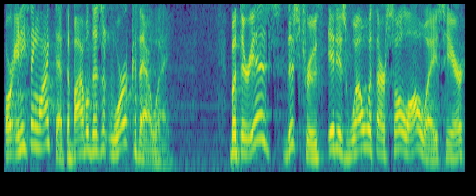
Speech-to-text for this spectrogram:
or anything like that. The Bible doesn't work that way. But there is this truth it is well with our soul always here,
